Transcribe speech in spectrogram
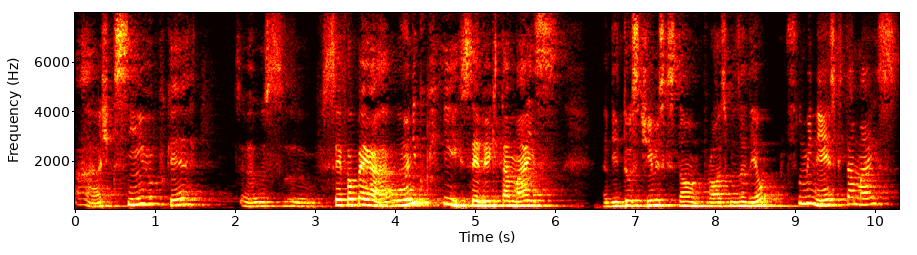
Ah, acho que sim, porque se você for pegar, o único que você vê que está mais de, dos times que estão próximos ali é o Fluminense, que está mais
